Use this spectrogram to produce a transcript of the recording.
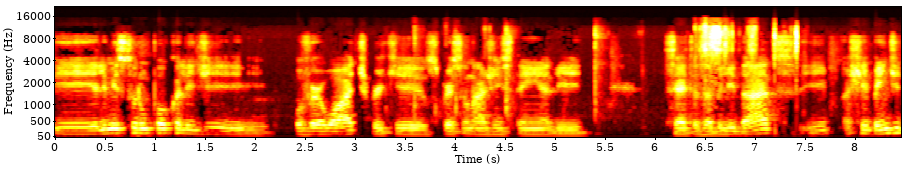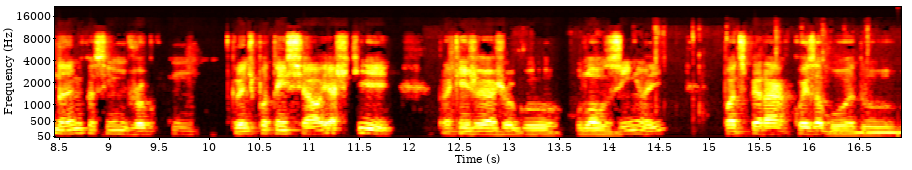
E ele mistura um pouco ali de Overwatch, porque os personagens têm ali certas habilidades e achei bem dinâmico, assim, um jogo com grande potencial e acho que para quem já jogou o LoLzinho aí, pode esperar coisa boa do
